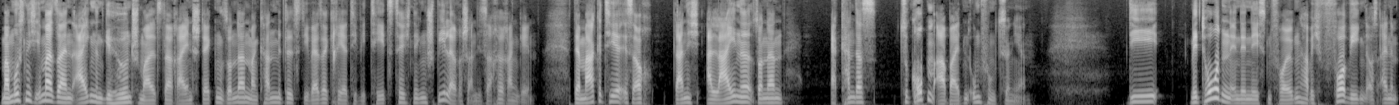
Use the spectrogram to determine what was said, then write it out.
Man muss nicht immer seinen eigenen Gehirnschmalz da reinstecken, sondern man kann mittels diverser Kreativitätstechniken spielerisch an die Sache rangehen. Der Marketeer ist auch da nicht alleine, sondern er kann das zu Gruppenarbeiten umfunktionieren. Die Methoden in den nächsten Folgen habe ich vorwiegend aus einem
